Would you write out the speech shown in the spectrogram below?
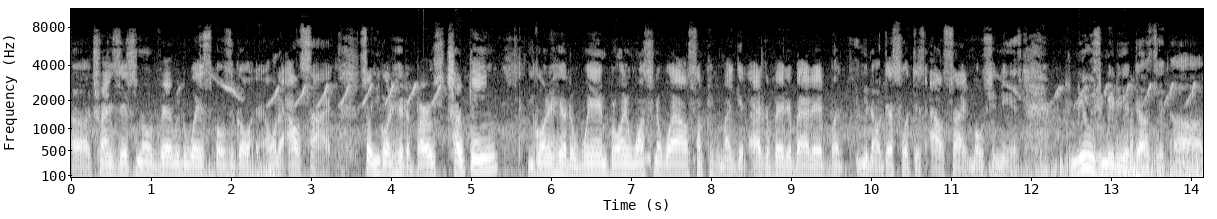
uh, transitional very the way it's supposed to go on the outside. So you're going to hear the birds chirping you're going to hear the wind blowing once in a while. Some people might get aggravated by that but you know that's what this outside motion is. News media does it uh,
